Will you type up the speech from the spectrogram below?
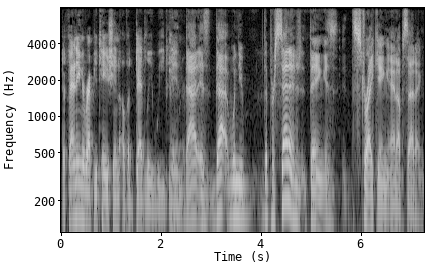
defending the reputation of a deadly weed I killer. mean, that is that when you the percentage thing is striking and upsetting,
